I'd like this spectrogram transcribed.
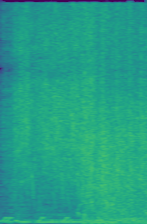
Let's go.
